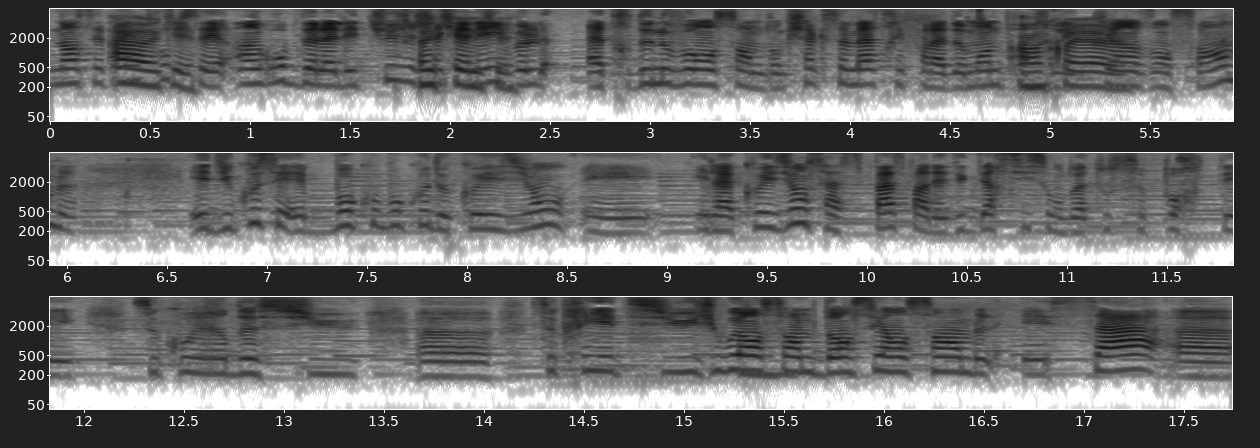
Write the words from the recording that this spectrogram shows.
Non, c'est pas Ah, une troupe, ok. c'est un groupe de la laituge. Et chaque année, ils veulent être de nouveau ensemble. Donc chaque semestre, ils font la demande pour être les Incroyable. 15 ensemble. Et du coup, c'est beaucoup, beaucoup de cohésion. Et, et la cohésion, ça se passe par des exercices où on doit tous se porter, se courir dessus, euh, se crier dessus, jouer Mhm. ensemble, danser ensemble. Et ça, euh,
